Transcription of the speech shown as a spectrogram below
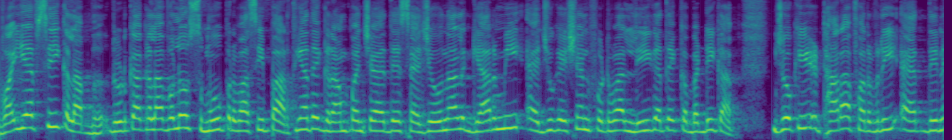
YFC ਕਲੱਬ, ਰੁੜਕਾ ਕਲੱਬ ਵੱਲੋਂ ਸਮੂਹ ਪ੍ਰਵਾਸੀ ਭਾਰਤੀਆਂ ਤੇ ਗ੍ਰਾਮ ਪੰਚਾਇਤ ਦੇ ਸਹਿਯੋਗ ਨਾਲ 11ਵੀਂ ਐਜੂਕੇਸ਼ਨ ਫੁੱਟਬਾਲ ਲੀਗ ਅਤੇ ਕਬੱਡੀ ਕੱਪ, ਜੋ ਕਿ 18 ਫਰਵਰੀ ਐਤ ਦਿਨ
